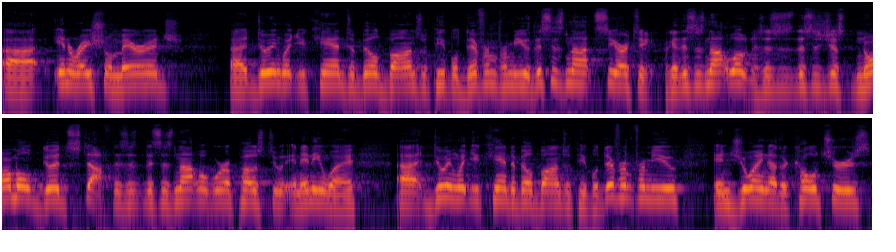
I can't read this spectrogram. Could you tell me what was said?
uh, interracial marriage, uh, doing what you can to build bonds with people different from you. This is not CRT. Okay, this is not wokeness. This is, this is just normal, good stuff. This is, this is not what we're opposed to in any way. Uh, doing what you can to build bonds with people different from you, enjoying other cultures,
